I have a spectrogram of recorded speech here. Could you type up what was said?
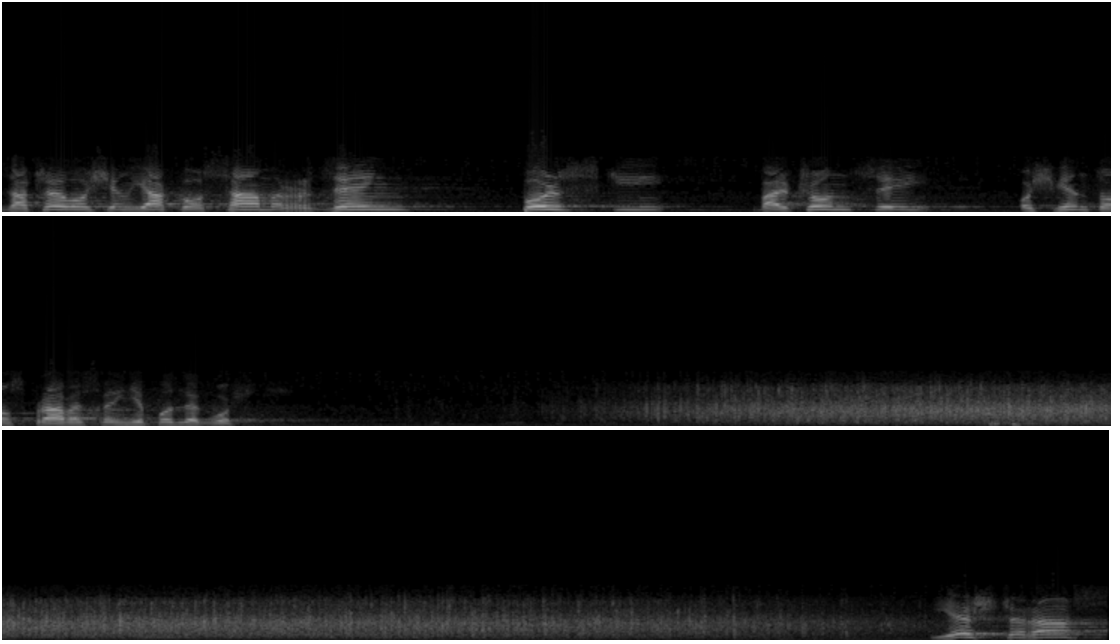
Zaczęło się jako sam rdzeń Polski walczącej o świętą sprawę swej niepodległości. Jeszcze raz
